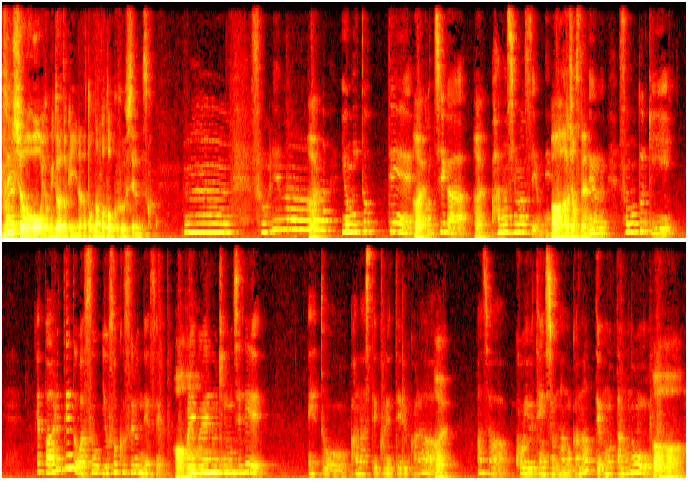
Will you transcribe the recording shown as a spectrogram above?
文章を読み取るときになんかどんなことを工夫してるんですか？うーん。それは読み取って、はい。こっちがはい。話しますよね。ああ話しますね、うん、その時やっぱある程度はそう予測するんですよ。はあ。これぐらいの気持ちで、えー、と話してくれてるから、はい。あじゃあこういうテンションなのかなって思ったものをはあは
